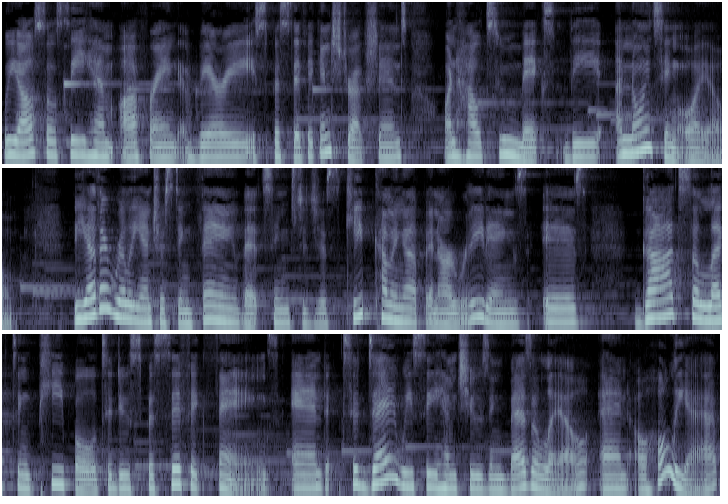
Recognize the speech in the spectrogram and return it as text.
We also see him offering very specific instructions on how to mix the anointing oil. The other really interesting thing that seems to just keep coming up in our readings is God selecting people to do specific things. And today we see him choosing Bezalel and Oholiab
